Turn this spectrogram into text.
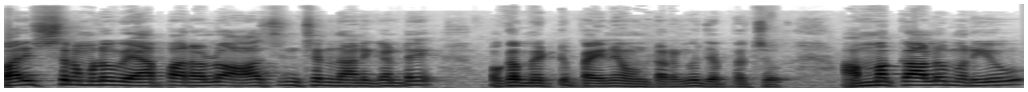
పరిశ్రమలు వ్యాపారాలు ఆశించిన దానికంటే ఒక మెట్టు పైనే ఉంటారని చెప్పచ్చు. అమ్మకాలు మరియు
